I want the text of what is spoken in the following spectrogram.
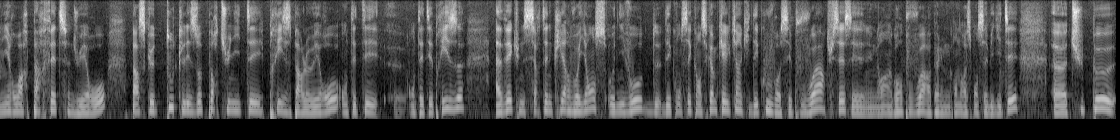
miroir parfaite du héros parce que toutes les opportunités prises par le héros ont été, euh, ont été prises avec une certaine clairvoyance au niveau de- des conséquences. C'est comme quelqu'un qui découvre ses pouvoirs, tu sais, c'est un grand pouvoir appelle une grande responsabilité. Euh, tu peux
